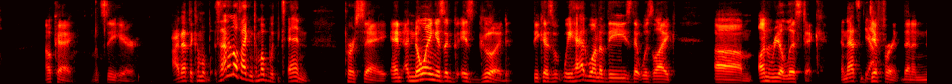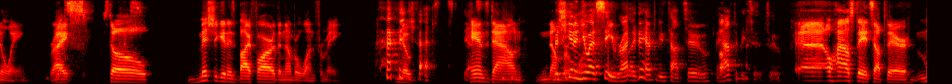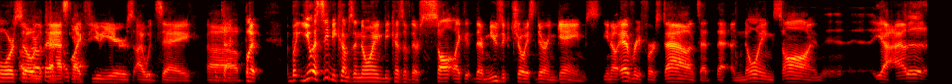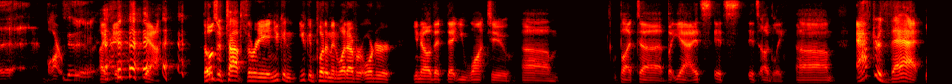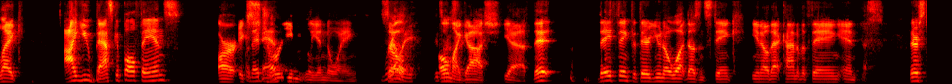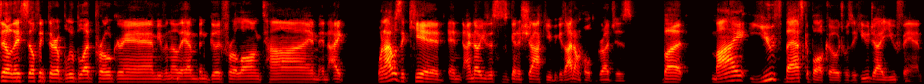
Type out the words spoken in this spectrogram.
Okay, let's see here. I'd have to come up. I don't know if I can come up with ten per se. And annoying is a is good because we had one of these that was like um unrealistic, and that's yeah. different than annoying, right? Yes. So yes. Michigan is by far the number one for me. No, yes. hands down, number Michigan one. and USC, right? Like they have to be top two. They have to be top two. Uh, Ohio State's up there more so oh, in the past okay. like few years, I would say. Uh, okay. But but USC becomes annoying because of their song, like their music choice during games. You know, every first down, it's that that annoying song. Yeah, uh, barf. Like, it, yeah, those are top three, and you can you can put them in whatever order you know that that you want to. Um, but uh, but yeah, it's it's it's ugly. Um, after that, like IU basketball fans are extremely annoying. So, really? oh my gosh, yeah. They they think that their you know what doesn't stink, you know that kind of a thing, and yes. they're still they still think they're a blue blood program, even though they haven't been good for a long time. And I, when I was a kid, and I know this is going to shock you because I don't hold grudges, but my youth basketball coach was a huge IU fan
